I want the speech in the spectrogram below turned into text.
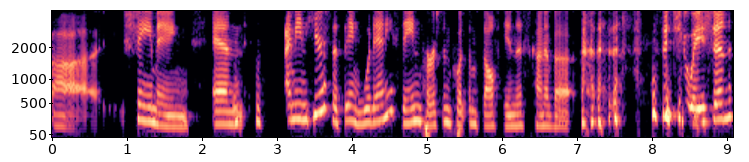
uh, shaming and I mean, here's the thing would any sane person put themselves in this kind of a situation?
